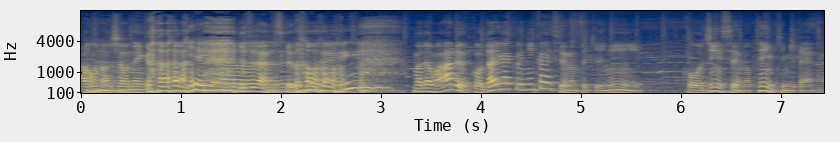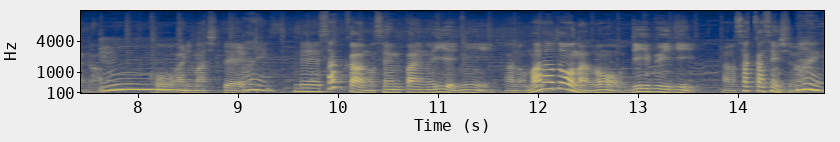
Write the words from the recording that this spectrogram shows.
アホな少年がいやいや。言ってたんですけど、はい。まあでもあるこう大学2回生の時にこう人生の転機みたいなのがうん。こうありまして、はい。でサッカーの先輩の家にあのマラドーナの DVD あのサッカー選手の,、はい。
